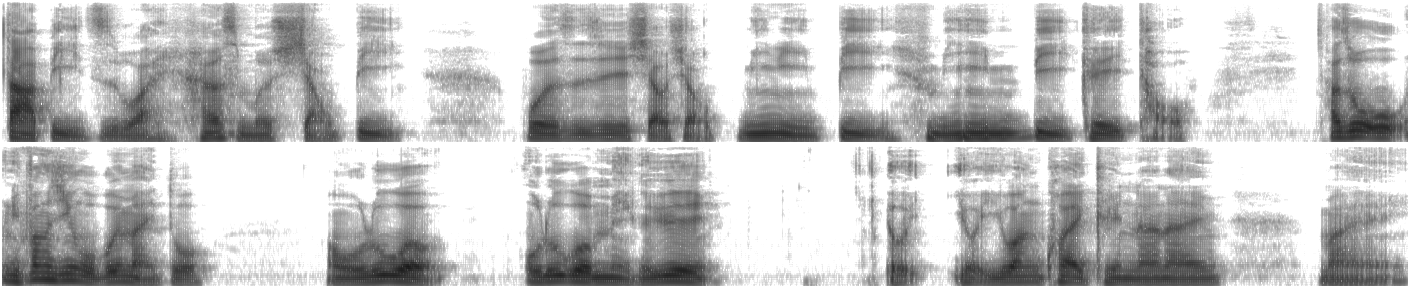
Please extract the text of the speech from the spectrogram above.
大币之外，还有什么小币，或者是这些小小迷你币、迷因币可以投？他说我，你放心，我不会买多。我如果我如果每个月有有一万块可以拿来买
